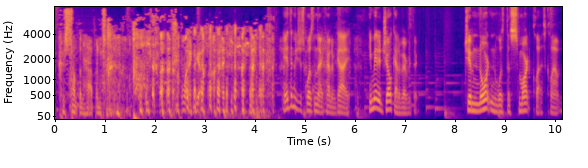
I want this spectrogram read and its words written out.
because something happened. oh my god. Anthony just wasn't that kind of guy. He made a joke out of everything. Jim Norton was the smart class clown.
